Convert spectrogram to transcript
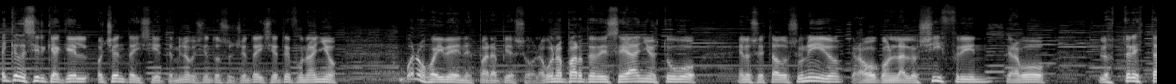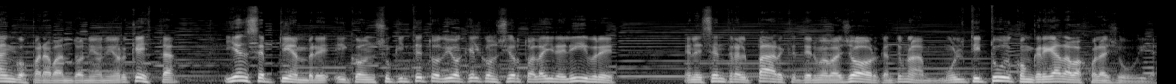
Hay que decir que aquel 87, 1987, fue un año buenos vaivenes para Piazzolla. Buena parte de ese año estuvo en los Estados Unidos, grabó con Lalo Schifrin, grabó los tres tangos para bandoneón y orquesta, y en septiembre, y con su quinteto dio aquel concierto al aire libre en el Central Park de Nueva York, ante una multitud congregada bajo la lluvia.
